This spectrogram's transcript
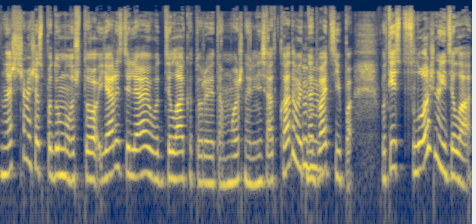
Знаешь, о чем я сейчас подумала? Что я разделяю вот дела, которые там можно или нельзя откладывать, mm-hmm. на два типа. Вот есть сложные дела,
